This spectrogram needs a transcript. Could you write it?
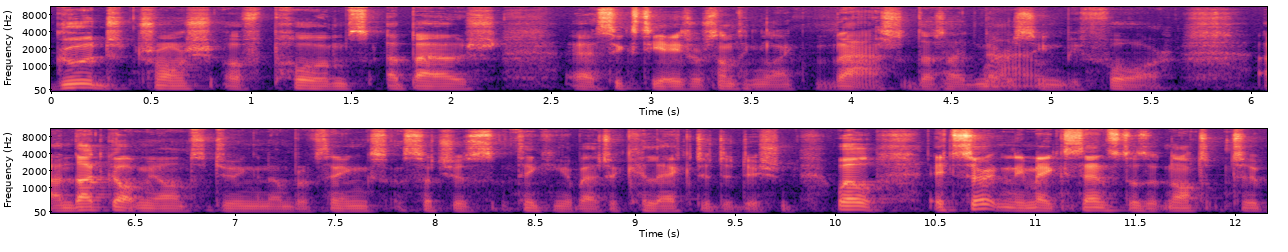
good tranche of poems about uh, 68 or something like that that I'd never wow. seen before. And that got me on to doing a number of things, such as thinking about a collected edition. Well, it certainly makes sense, does it not, to,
